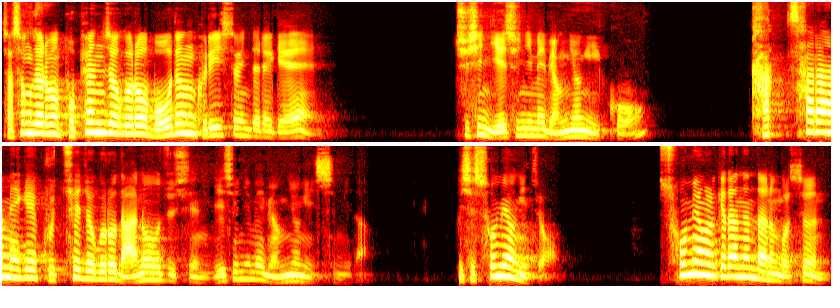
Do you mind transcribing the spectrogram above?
자, 성도 여러분, 보편적으로 모든 그리스도인들에게 주신 예수님의 명령이 있고, 각 사람에게 구체적으로 나눠주신 예수님의 명령이 있습니다. 그것이 소명이죠. 소명을 깨닫는다는 것은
